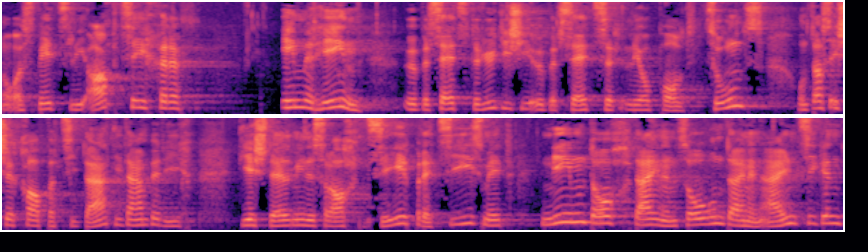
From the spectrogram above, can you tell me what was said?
noch ein bisschen abzusichern. Immerhin übersetzt der jüdische Übersetzer Leopold Zunz, und das ist eine Kapazität in diesem Bereich, die stellt meines Erachtens sehr präzise mit, nimm doch deinen Sohn, deinen einzigen,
